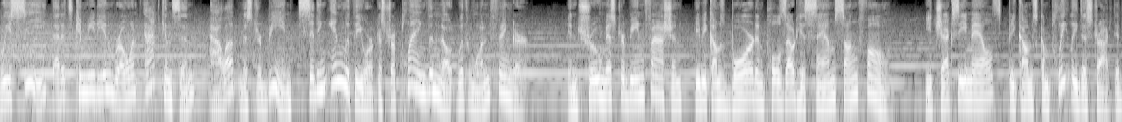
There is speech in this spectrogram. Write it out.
we see that it's comedian Rowan Atkinson, a la Mr. Bean, sitting in with the orchestra playing the note with one finger. In true Mr. Bean fashion, he becomes bored and pulls out his Samsung phone. He checks emails, becomes completely distracted,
